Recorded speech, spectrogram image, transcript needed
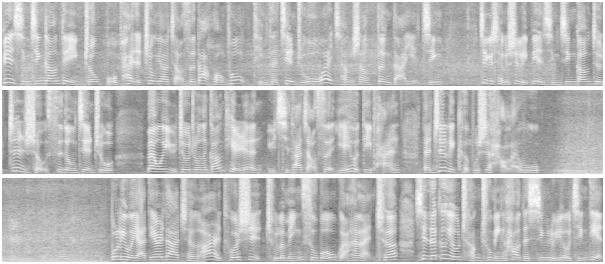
变形金刚电影中博派的重要角色大黄蜂停在建筑物外墙上，瞪大眼睛。这个城市里，变形金刚就镇守四栋建筑。漫威宇宙中的钢铁人与其他角色也有地盘，但这里可不是好莱坞。玻利维亚第二大城阿尔托市，除了民俗博物馆和缆车，现在更有闯出名号的新旅游景点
